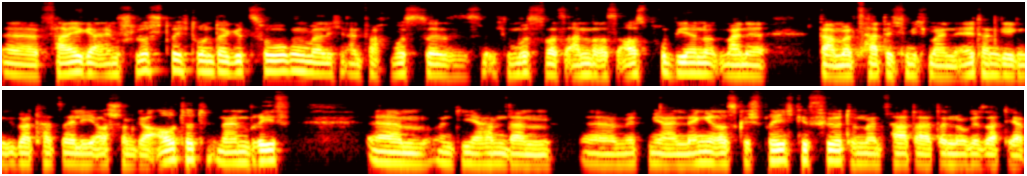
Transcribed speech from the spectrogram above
äh, Feige einen Schlussstrich drunter gezogen, weil ich einfach wusste, ich muss was anderes ausprobieren. Und meine, damals hatte ich mich meinen Eltern gegenüber tatsächlich auch schon geoutet in einem Brief. Ähm, und die haben dann äh, mit mir ein längeres Gespräch geführt und mein Vater hat dann nur gesagt, ja,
